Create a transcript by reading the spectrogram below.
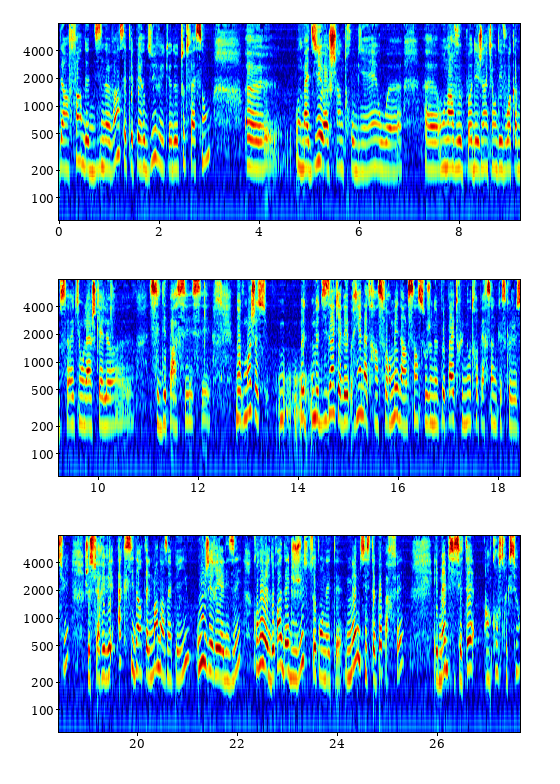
d'enfant de 19 ans, c'était perdu vu que de toute façon, euh, on m'a dit je chante trop bien ou euh, euh, on n'en veut pas des gens qui ont des voix comme ça, qui ont l'âge qu'elle a. euh, c'est dépassé. C'est donc moi, je suis, me, me disant qu'il n'y avait rien à transformer dans le sens où je ne peux pas être une autre personne que ce que je suis, je suis arrivée accidentellement dans un pays où j'ai réalisé qu'on avait le droit d'être juste ce qu'on était, même si c'était pas parfait et même si c'était en construction.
